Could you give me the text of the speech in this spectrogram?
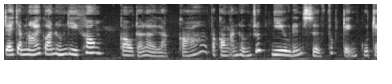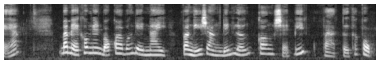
trẻ chậm nói có ảnh hưởng gì không? Câu trả lời là có và còn ảnh hưởng rất nhiều đến sự phát triển của trẻ. Ba mẹ không nên bỏ qua vấn đề này và nghĩ rằng đến lớn con sẽ biết và tự khắc phục.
